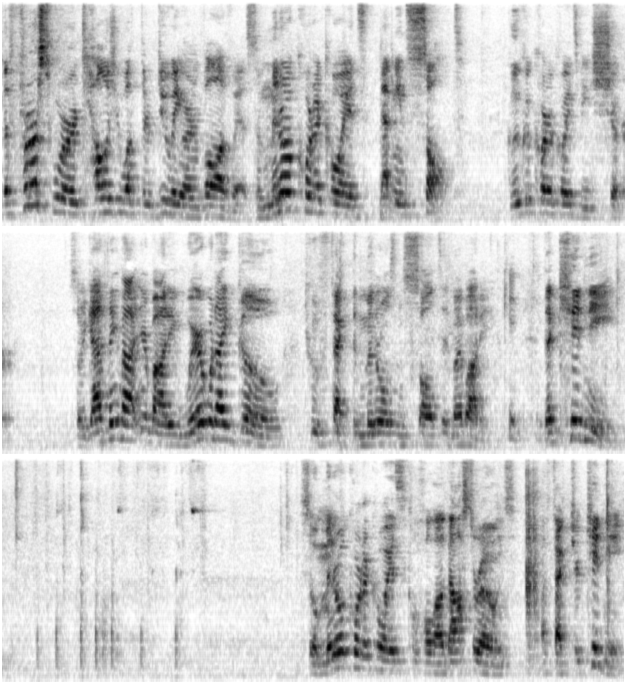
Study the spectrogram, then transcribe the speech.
the first word tells you what they're doing or involved with. So mineralocorticoids, that means salt. Glucocorticoids means sugar. So you got to think about in your body, where would I go to affect the minerals and salt in my body? Kid. The kidney. So mineralocorticoids called aldosterones affect your kidney.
